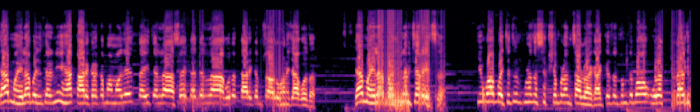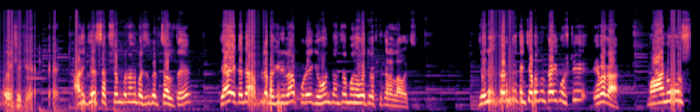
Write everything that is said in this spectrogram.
त्या महिला बचत ह्या कार्यक्रमामध्ये ताई त्यांना असं एखाद्याला अगोदर कार्यक्रम चालू होण्याच्या अगोदर त्या महिला बचतला विचारायचं की बा बचत गट कुणाचा सक्षमपणा चालू आहे का? किंवा तुमचं बाबा उलट पैसे घ्या आणि जे सक्षमपणाने बचत गट चालतंय त्या एखाद्या आपल्या भगिनीला पुढे घेऊन त्यांचं मनोगत व्यक्त करायला लावायचं. जेणेकरून त्यांच्यापासून काही गोष्टी हे बघा माणूस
